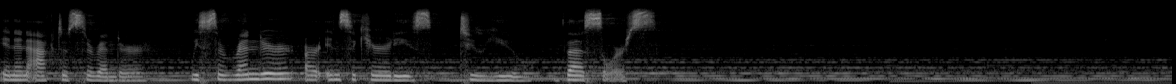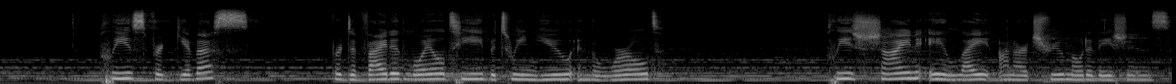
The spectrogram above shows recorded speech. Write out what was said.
in an act of surrender. We surrender our insecurities to you, the source. Please forgive us for divided loyalty between you and the world Please shine a light on our true motivations.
